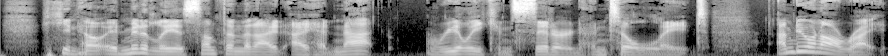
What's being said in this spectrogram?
you know, admittedly is something that I I had not really considered until late. I'm doing all right.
